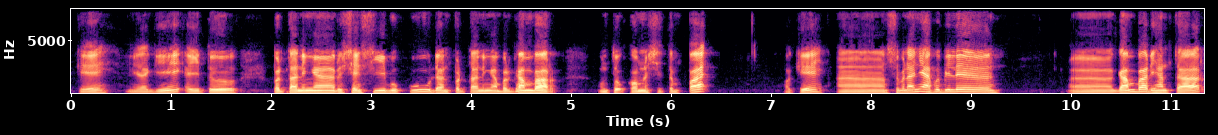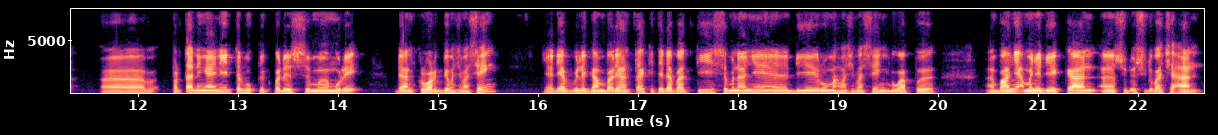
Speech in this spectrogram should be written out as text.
Okay, ini lagi iaitu pertandingan resensi buku dan pertandingan bergambar untuk komuniti tempat. Okay, uh, sebenarnya apabila uh, gambar dihantar, uh, pertandingan ini terbuka kepada semua murid dan keluarga masing-masing. Jadi apabila gambar dihantar, kita dapati sebenarnya di rumah masing-masing beberapa uh, banyak menyediakan uh, sudut-sudut bacaan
